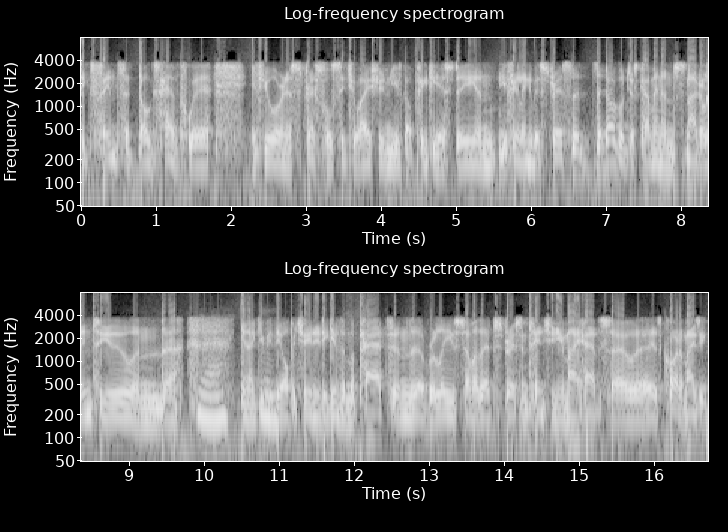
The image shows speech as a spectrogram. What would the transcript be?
sixth sense that dogs have where if you're in a stressful situation, you've got PTSD and you're feeling a bit stressed, the, the dog will just come in and snuggle into you and, uh, yeah. you know, give mm. you the opportunity to give them a pat and uh, relieve some of that stress and tension you may have. So uh, it's quite amazing.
